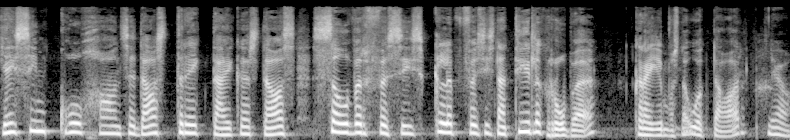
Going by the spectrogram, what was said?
jy sien kolgaanse, daar's trekduikers, daar's silwervissies, klipvissies, natuurlik robbe kry jy mos nou ook daar. Ja.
